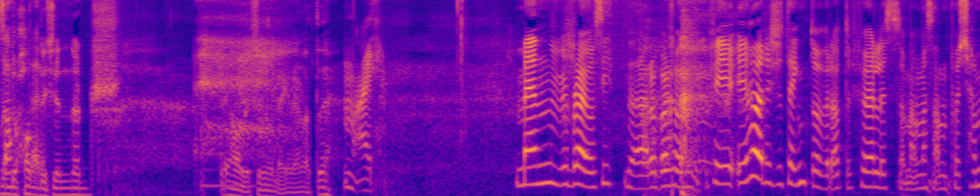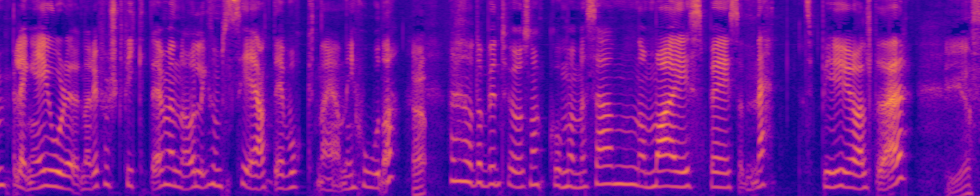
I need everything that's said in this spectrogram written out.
Men du hadde der. ikke nudge? Det har du ikke nå lenger, vet du. Nei. Men vi ble jo sittende der og bare sånn For jeg, jeg har ikke tenkt over at det føles som MSN på kjempelenge. Jeg gjorde det når jeg først fikk det, men å liksom se at det våkna igjen i hodet Ja. Da begynte vi å snakke om MSN og MySpace og Nettby og alt det der. Yes.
